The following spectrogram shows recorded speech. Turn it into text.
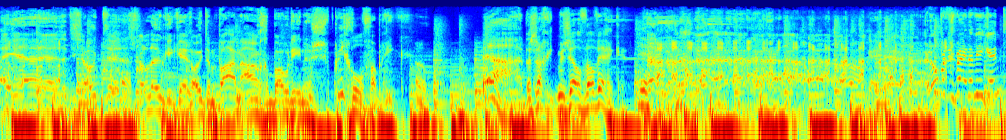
hey, eh, dat, is ooit, eh, dat is wel leuk. Ik kreeg ooit een baan aangeboden in een spiegelfabriek. Ja, daar zag ik mezelf wel werken. Oké, eh, Rob, het is bijna weekend.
